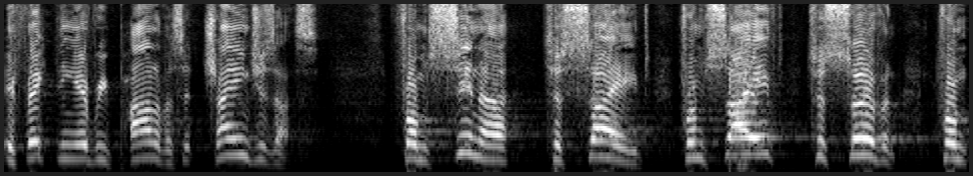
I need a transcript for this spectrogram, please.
affecting every part of us. It changes us from sinner to saved, from saved to servant, from,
